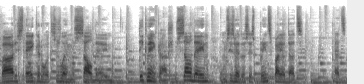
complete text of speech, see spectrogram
pāris teikarotas uzliekam uz saldējumu. Tik vienkārši uz saldējumu mums izveidosies principā jau tāds. tāds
